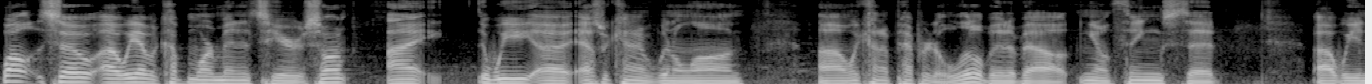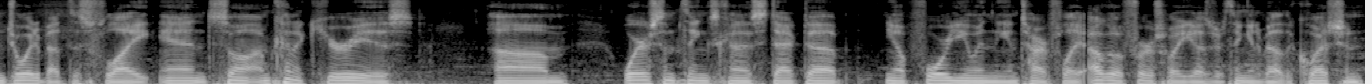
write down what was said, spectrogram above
Well so uh, we have a couple more minutes here. So I'm, i we uh, as we kind of went along uh, we kind of peppered a little bit about you know things that uh, we enjoyed about this flight. And so i'm kind of curious um, where some things kind of stacked up you know for you in the entire flight. I'll go first while you guys are thinking about the question.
